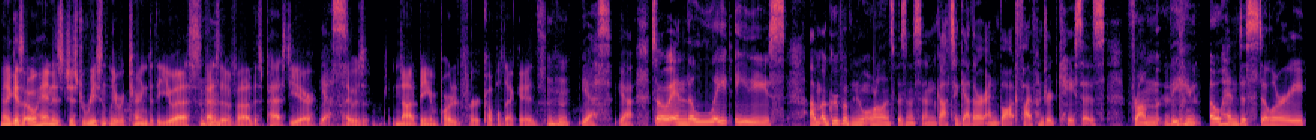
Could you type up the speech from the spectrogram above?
And I guess Ojen has just recently returned to the U.S. Mm-hmm. as of uh, this past year. Yes. It was not being imported for a couple decades. Mm-hmm. Yes, yeah. So in the late 80s, um, a group of New Orleans businessmen got together and bought 500 cases from the Ojen distillery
